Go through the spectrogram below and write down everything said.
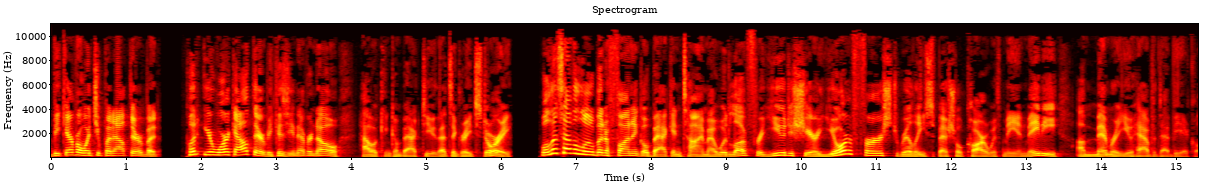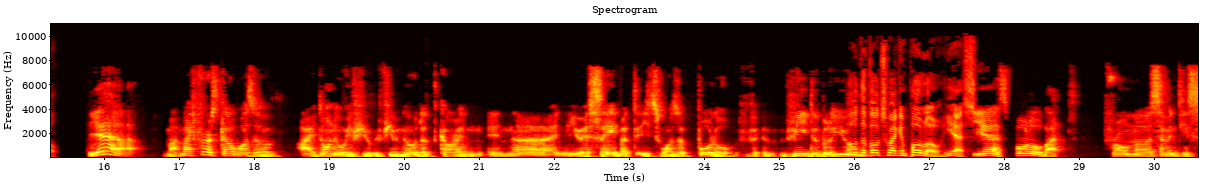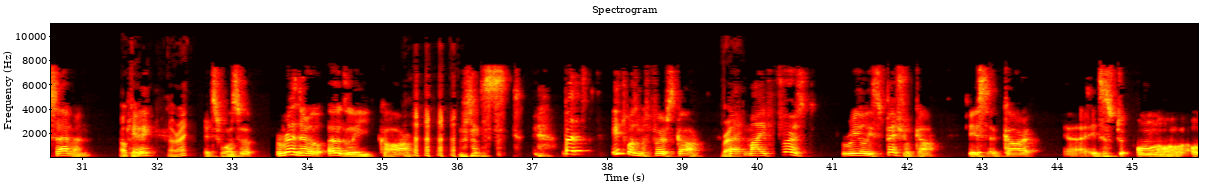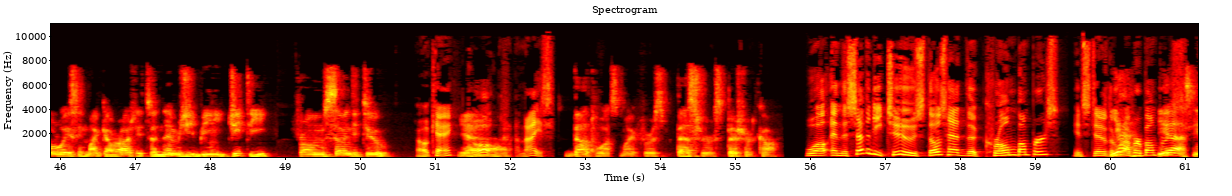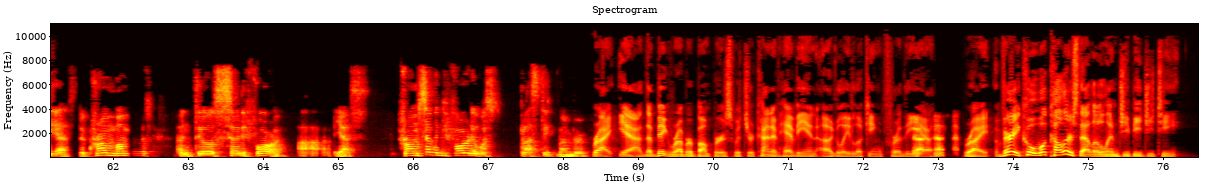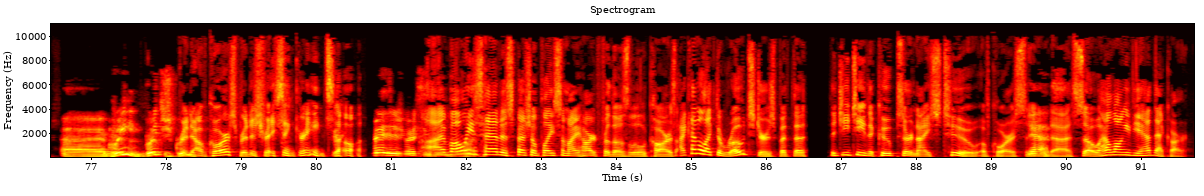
be careful what you put out there, but put your work out there because you never know how it can come back to you. That's a great story. Well, let's have a little bit of fun and go back in time. I would love for you to share your first really special car with me and maybe a memory you have of that vehicle. Yeah, my, my first car was a I don't know if you if you know that car in in uh, in the USA, but it was a Polo v, VW. Oh, the Volkswagen Polo. Yes. Yes, Polo, but from uh, 77. Okay. okay. All right. It was a rather ugly car, but it was my first car. Right. But my first really special car is a car uh, it's always in my garage. It's an MGB GT from 72. Okay. Yeah. Cool. Nice. That was my first special, special car. Well, and the 72s, those had the chrome bumpers instead of the yeah. rubber bumpers? Yes, yes. The chrome bumpers until 74. Uh, yes. From 74, there was plastic bumper. Right. Yeah. The big rubber bumpers, which are kind of heavy and ugly looking for the, yeah, uh, yeah. right. Very cool. What color is that little MGB GT? Uh, green, British green. Of course, British racing green. So British racing. I've always had a special place in my heart for those little cars. I kind of like the roadsters, but the the GT, the coupes are nice too, of course. Yeah. And uh, so, how long have you had that car?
